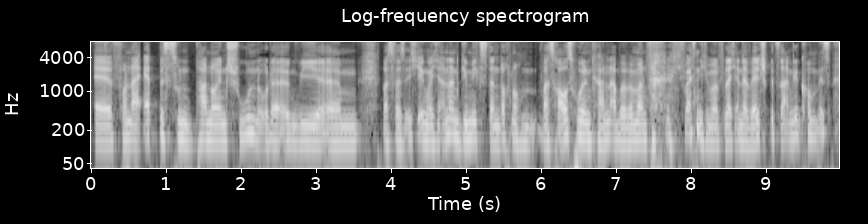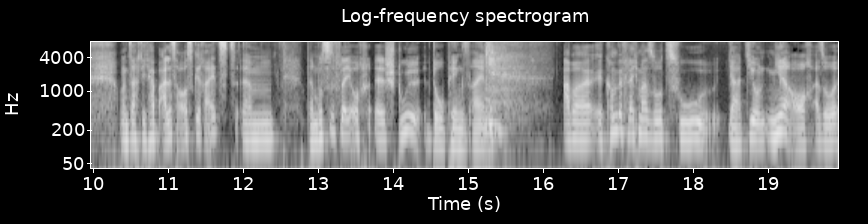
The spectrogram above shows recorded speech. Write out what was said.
äh, von einer App bis zu ein paar neuen Schuhen oder irgendwie, ähm, was weiß ich, irgendwelche anderen Gimmicks dann doch noch was rausholen kann. Aber wenn man, ich weiß nicht, wenn man vielleicht an der Weltspitze angekommen ist und sagt, ich habe alles ausgereizt, ähm, dann muss es vielleicht auch äh, Stuhldoping sein. Aber kommen wir vielleicht mal so zu ja dir und mir auch. Also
